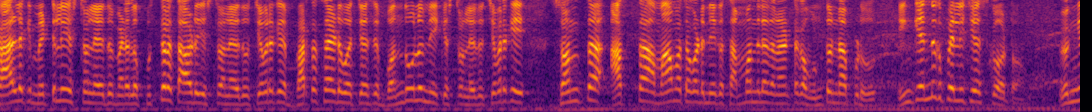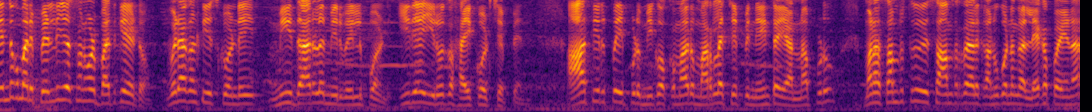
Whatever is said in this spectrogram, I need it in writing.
కాళ్ళకి మెట్టులు ఇష్టం లేదు మెడలో పుస్తల తాడు ఇష్టం లేదు చివరికి భర్త సైడ్ వచ్చేసి బంధువులు మీకు ఇష్టం లేదు చివరికి సొంత అత్త మామతో కూడా మీకు సంబంధం లేదు అన్నట్టుగా ఉంటున్నప్పుడు ఇంకెందుకు పెళ్ళి చేసుకోవటం? ఇంకెందుకు మరి పెళ్ళి చేసుకుని కూడా బతికేయటం? విడాకులు తీసుకోండి మీ దారిలో మీరు వెళ్ళిపోండి. ఇదే ఈరోజు హైకోర్టు చెప్పింది. ఆ తీర్పు ఇప్పుడు మీకు ఒక మారు మరలా చెప్పింది ఏంటయ్యా అన్నప్పుడు మన సంస్కృతి సాంప్రదాయాలకు అనుగుణంగా లేకపోయినా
